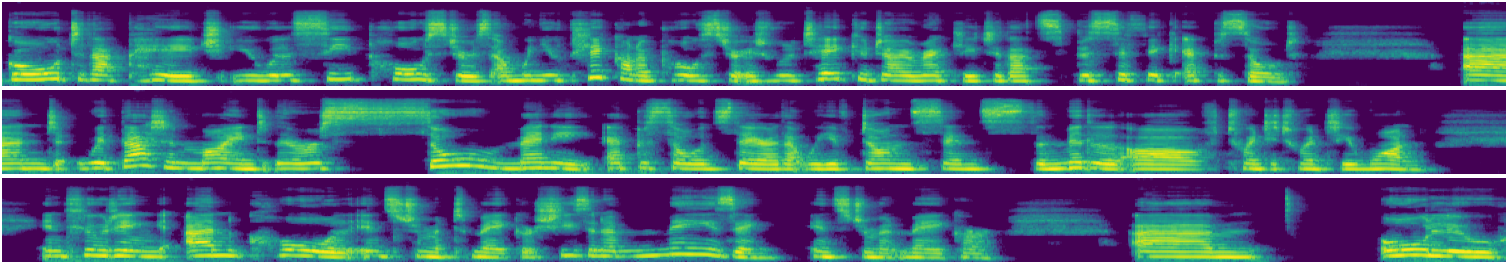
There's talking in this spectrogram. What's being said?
go to that page, you will see posters. And when you click on a poster, it will take you directly to that specific episode. And with that in mind, there are so many episodes there that we have done since the middle of 2021, including Anne Cole, instrument maker. She's an amazing instrument maker. Um, Olu,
